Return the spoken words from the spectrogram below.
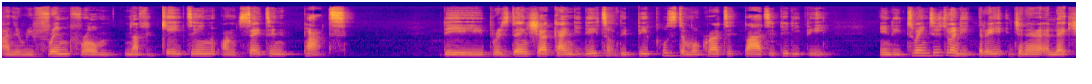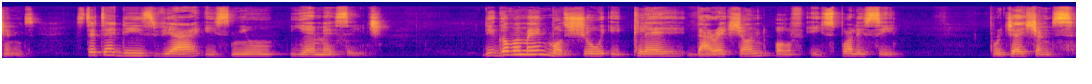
and refrain from navigating uncertain paths. The presidential candidate of the People's Democratic Party (PDP) in the 2023 general elections stated this via his New Year message. The government must show a clear direction of its policy projections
